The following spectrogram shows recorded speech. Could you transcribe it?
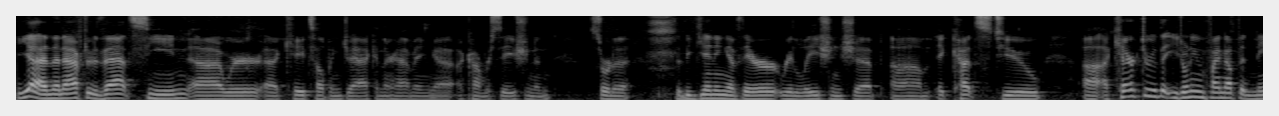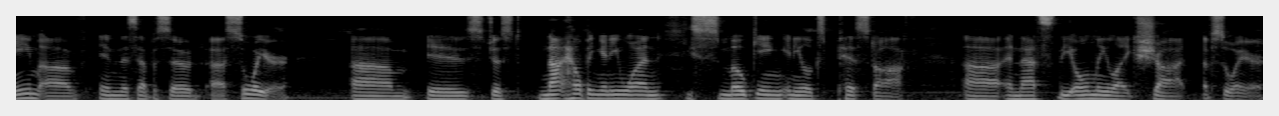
yeah and then after that scene uh, where uh, kate's helping jack and they're having uh, a conversation and sort of the beginning of their relationship um, it cuts to uh, a character that you don't even find out the name of in this episode uh, sawyer um, is just not helping anyone he's smoking and he looks pissed off uh, and that's the only like shot of sawyer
